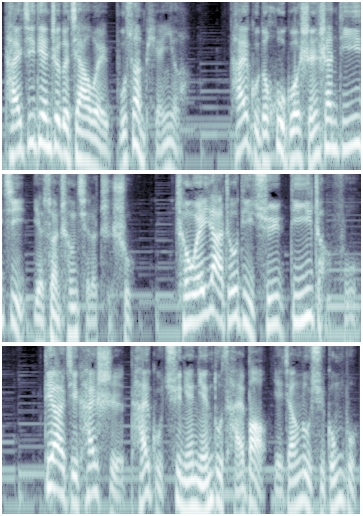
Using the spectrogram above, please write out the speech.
台积电这个价位不算便宜了。台股的护国神山第一季也算撑起了指数。成为亚洲地区第一涨幅。第二季开始，台股去年年度财报也将陆续公布，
